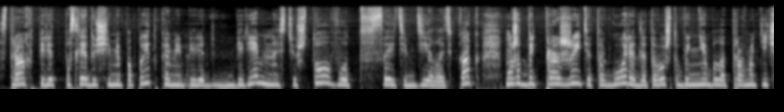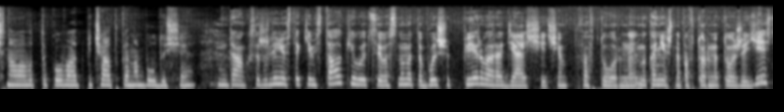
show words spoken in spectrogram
Страх перед последующими попытками, перед беременностью. Что вот с этим делать? Как, может быть, прожить это горе для того, чтобы не было травматичного вот такого отпечатка на будущее? Да, к сожалению, с таким сталкиваются, и в основном это больше первородящие, чем повторные. Ну, конечно, повторно тоже есть,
